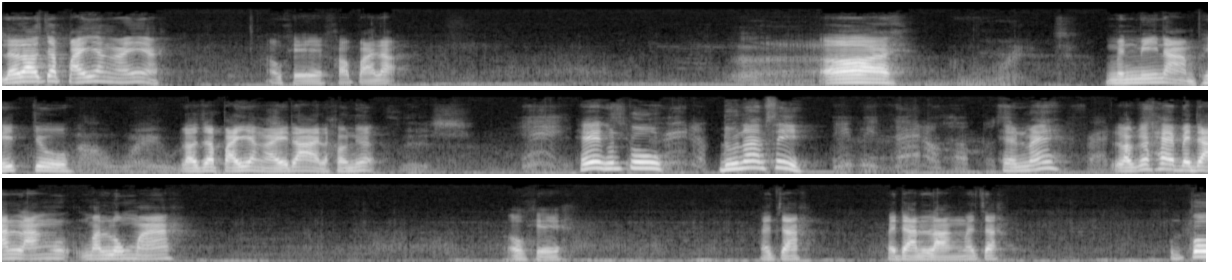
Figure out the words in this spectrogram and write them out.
แล้วเราจะไปยังไงอะ โอเค เข้าไปละเอ้ยมันมีหนามพิษอยู่ เราจะไปยังไงได้ล่ะเขาวเนี่ย this. เฮ้คุณปูดูนั่นสิ Maybe that'll help us. เห็นไหม เราก็แค่ไปดันหลังมันลงมา โอเคนะจ๊ะ ไปดันหลังนะจ๊ะ คุณปู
